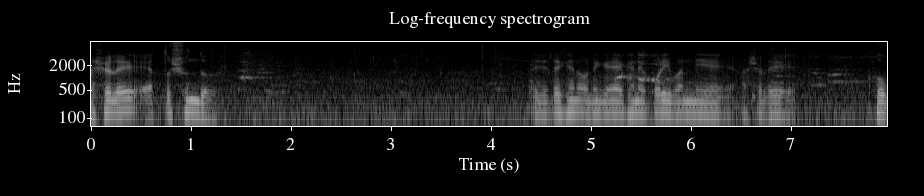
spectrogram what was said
আসলে এত সুন্দর। এই যে দেখেন, অনেকে এখানে পরিবার নিয়ে আসলে খুব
